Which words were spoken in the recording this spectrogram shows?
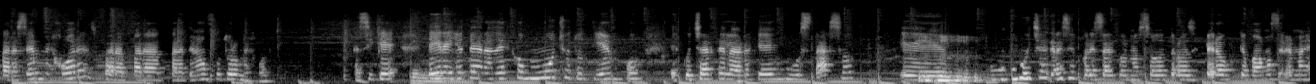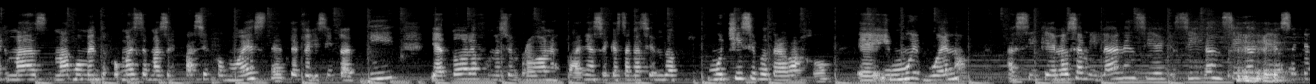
para ser mejores, para, para, para tener un futuro mejor. Así que, Leire, yo te agradezco mucho tu tiempo, escucharte, la verdad que es un gustazo. Eh, muchas gracias por estar con nosotros. Espero que podamos tener más, más, momentos como este, más espacios como este. Te felicito a ti y a toda la Fundación Pro Bono España. Sé que están haciendo muchísimo trabajo eh, y muy bueno. Así que no se amilanen, sigan, sigan, sigan, que yo sé que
